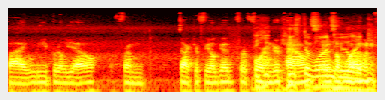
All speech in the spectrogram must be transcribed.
by Lee Brilleaux from Dr. Feelgood for He- 400 pounds He's the one who loan? like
